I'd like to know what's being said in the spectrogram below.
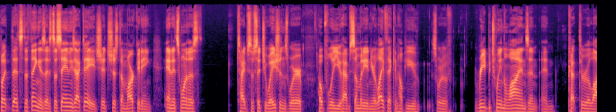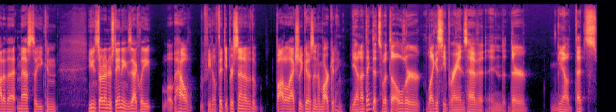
But that's the thing is that it's the same exact age. It's just a marketing and it's one of those types of situations where hopefully you have somebody in your life that can help you sort of read between the lines and and cut through a lot of that mess so you can you can start understanding exactly how you know 50% of the bottle actually goes into marketing. yeah, and I think that's what the older legacy brands have in their, you know, that's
